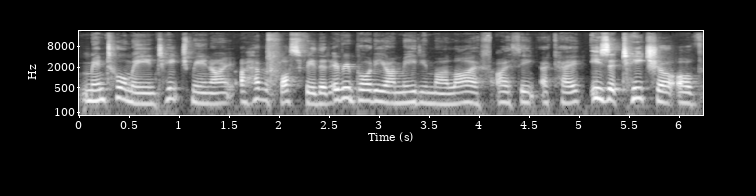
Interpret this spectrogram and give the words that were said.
mentor me and teach me. And I, I have a philosophy that everybody I meet in my life, I think, okay, is a teacher of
